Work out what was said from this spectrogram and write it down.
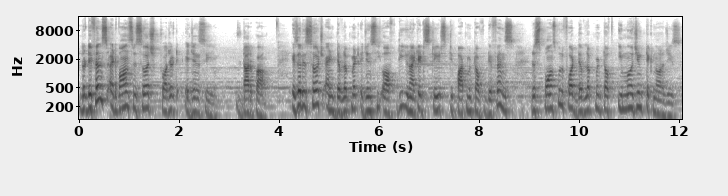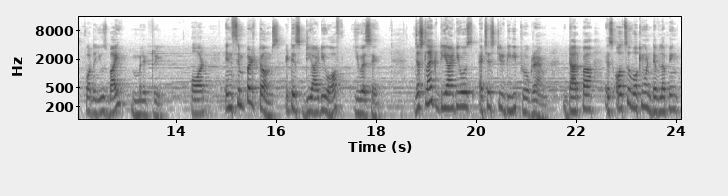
The Defense Advanced Research Project Agency DARPA is a research and development agency of the United States Department of Defense responsible for development of emerging technologies for the use by military or in simple terms it is DRDO of USA. Just like DRDO's HSTDV program, DARPA is also working on developing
